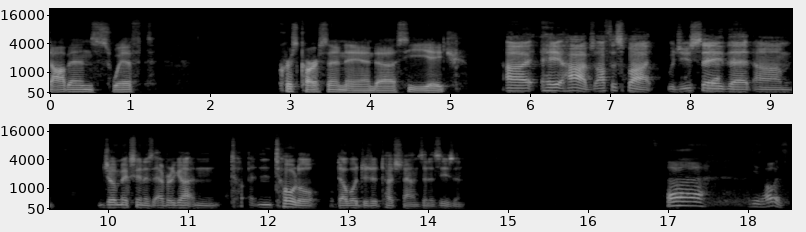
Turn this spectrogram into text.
Dobbins, Swift, Chris Carson, and uh, Ceh. Uh, hey Hobbs, off the spot, would you say that um, Joe Mixon has ever gotten t- in total double-digit touchdowns in a season? uh, he's always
